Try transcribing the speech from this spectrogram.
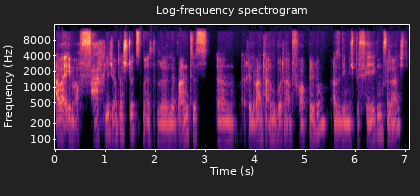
aber eben auch fachlich unterstützen, also relevantes, ähm, relevante Angebote an Fortbildung, also die mich befähigen vielleicht.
